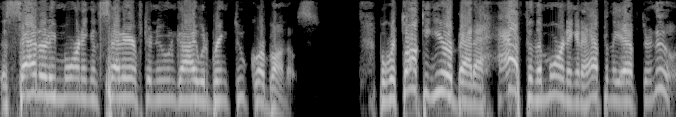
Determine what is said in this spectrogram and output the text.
The Saturday morning and Saturday afternoon guy would bring two korbanos. But we're talking here about a half in the morning and a half in the afternoon.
